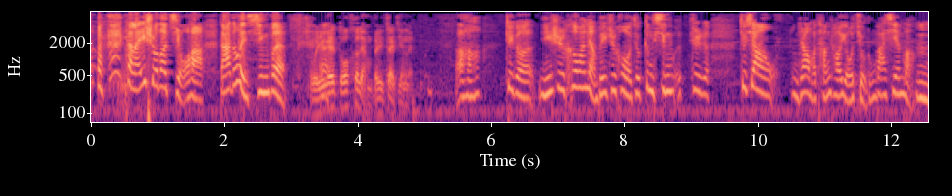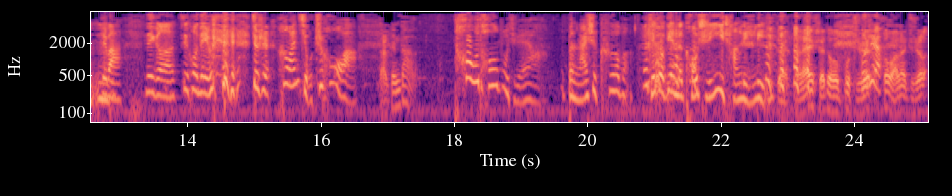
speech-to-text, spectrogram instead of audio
看来一说到酒哈，大家都很兴奋我应该多喝两杯再进来。啊。这个您是喝完两杯之后就更兴，这个就像你知道吗？唐朝有酒中八仙嘛，嗯嗯对吧？那个最后那位 就是喝完酒之后啊，胆儿更大了。滔滔不绝啊。本来是磕巴，结果变得口齿异常伶俐。对，本来舌头不直，不是喝完了直了。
